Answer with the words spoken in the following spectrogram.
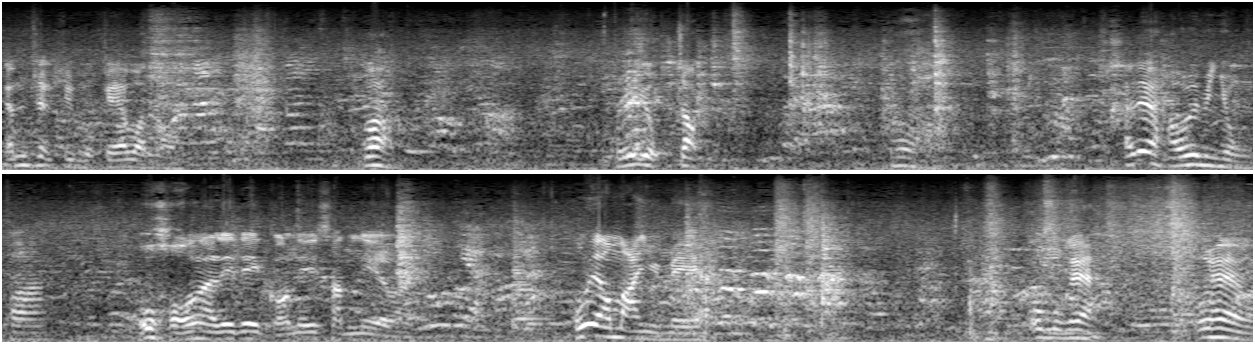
咁食節目記得揾我。哇！嗰啲肉汁，哇！喺呢個口裏面融化，好行啊！呢啲講啲新啲嘅話，好有鰻魚味啊！O 唔 OK 啊？OK 係嘛？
